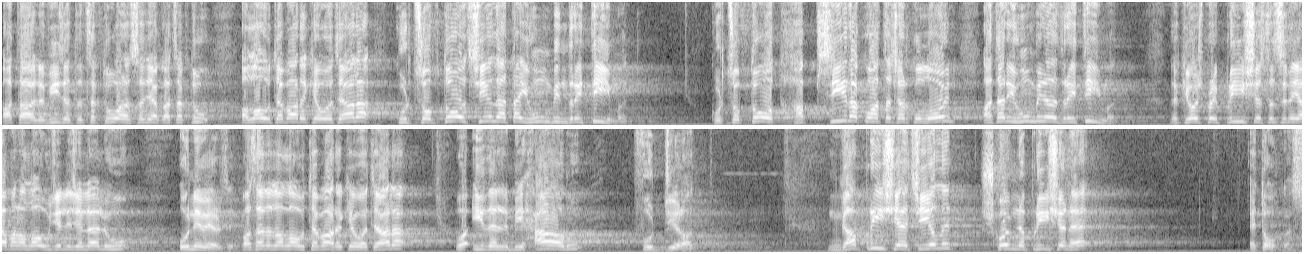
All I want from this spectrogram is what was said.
ato lëvizjet të caktuara, siç ia ka caktu, Allahu tebareke ve teala, kur coptohet qielli, ata i humbin drejtimet. Kur coptohet hapsira ku ata qarkullojnë, ata i humbin edhe drejtimet. Dhe kjo është prej prishjes të cilën ia ban Allahu xhele xhelaluhu universit. Pastaj thot Allahu tebareke ve teala, wa idhel biharu fuxhirat. Nga prishja e qiellit, shkojmë në prishjen e e tokës.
